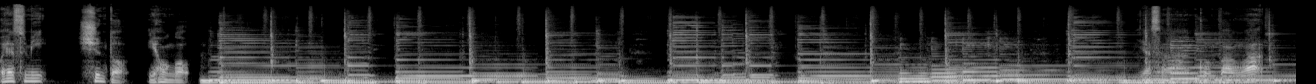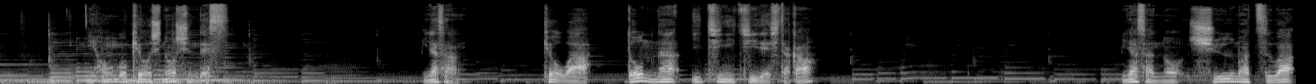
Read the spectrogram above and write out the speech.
おやすみ、春と日本語。皆さん、こんばんは。日本語教師の春です。皆さん、今日はどんな一日でしたか？皆さんの週末は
